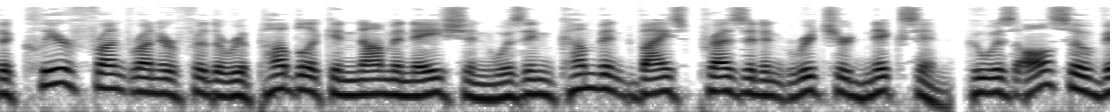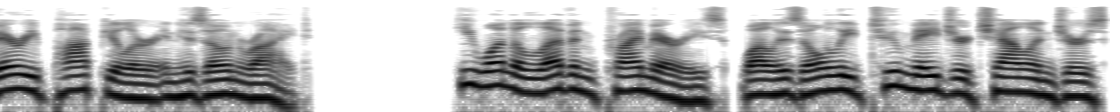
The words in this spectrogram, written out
the clear frontrunner for the Republican nomination was incumbent Vice President Richard Nixon, who was also very popular in his own right. He won 11 primaries, while his only two major challengers,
